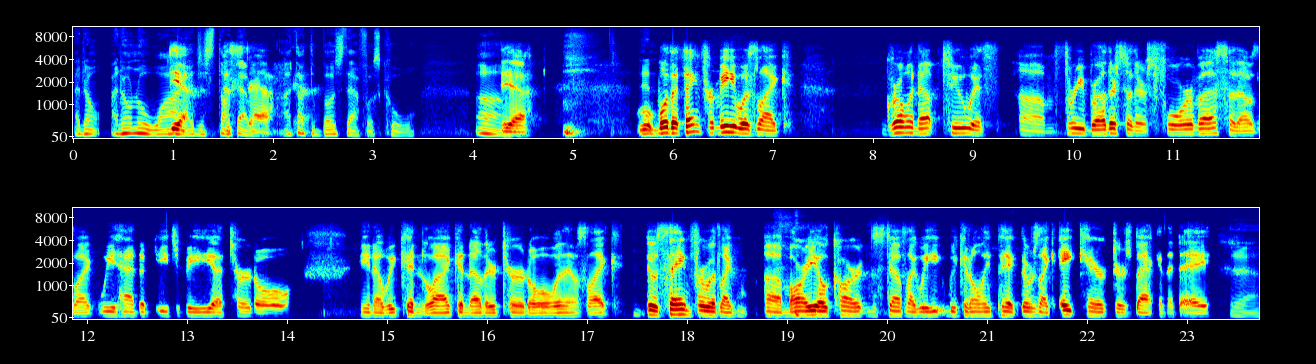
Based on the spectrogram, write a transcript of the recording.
I don't. I don't know why. Yeah, I just thought that. staff, I thought yeah. the bow staff was cool. Um, yeah. Well, and- well, the thing for me was like growing up too with um, three brothers, so there's four of us. So that was like we had to each be a turtle. You know, we couldn't like another turtle, and it was like it was same for with like uh, Mario Kart and stuff. Like we we could only pick. There was like eight characters back in the day, Yeah.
